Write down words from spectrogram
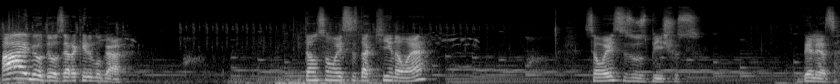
Ai, meu Deus, era aquele lugar. Então são esses daqui, não é? São esses os bichos. Beleza.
